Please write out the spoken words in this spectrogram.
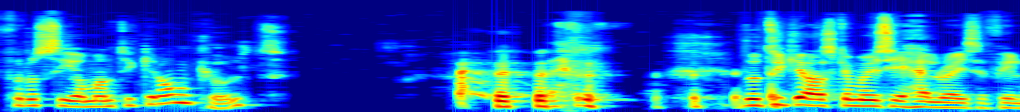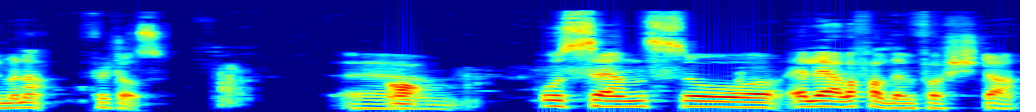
för att se om man tycker om Kult. då tycker jag ska man ju se Hellraiser-filmerna förstås. Ja. Och sen så, eller i alla fall den första.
